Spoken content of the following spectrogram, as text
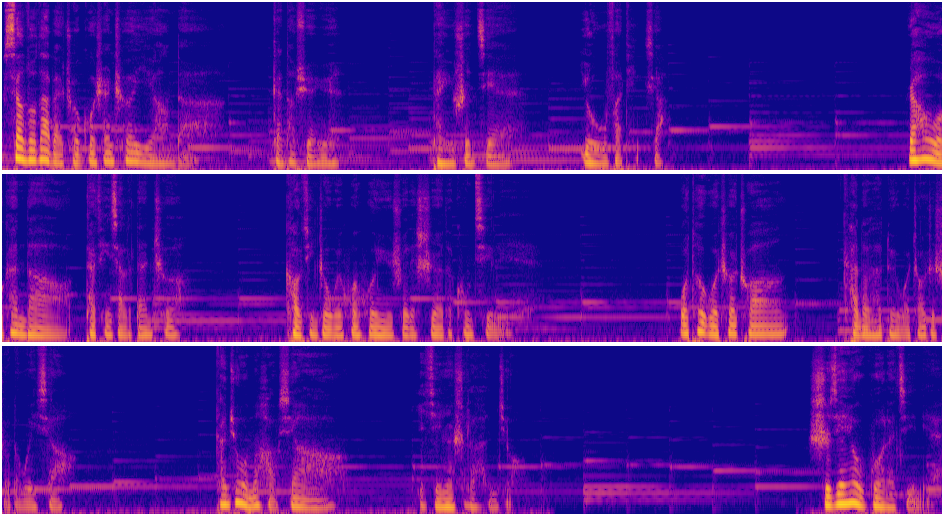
像坐大摆锤过山车一样的感到眩晕，但一瞬间又无法停下。然后我看到他停下了单车。靠近周围昏昏欲睡的湿热的空气里，我透过车窗看到他对我招着手的微笑，感觉我们好像已经认识了很久。时间又过了几年，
